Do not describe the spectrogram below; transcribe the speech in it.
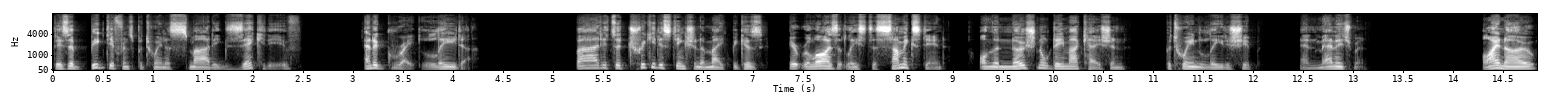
There's a big difference between a smart executive and a great leader. But it's a tricky distinction to make because it relies, at least to some extent, on the notional demarcation between leadership and management. I know,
